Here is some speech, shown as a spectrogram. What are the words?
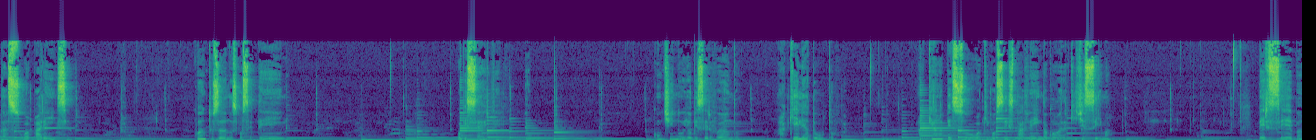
da sua aparência. Quantos anos você tem? Observe. Continue observando aquele adulto aquela pessoa que você está vendo agora aqui de cima. Perceba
